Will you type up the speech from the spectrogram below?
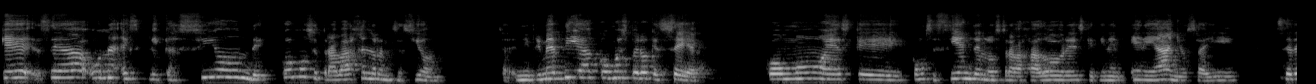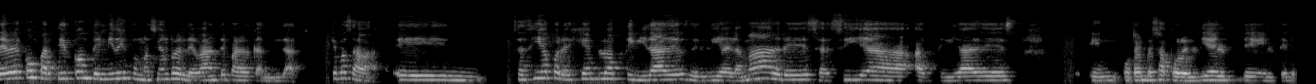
que sea una explicación de cómo se trabaja en la organización. en mi primer día, ¿cómo espero que sea? cómo es que, cómo se sienten los trabajadores que tienen N años ahí. Se debe compartir contenido e información relevante para el candidato. ¿Qué pasaba? se hacía, por ejemplo, actividades del Día de la Madre, se hacía actividades en otra empresa por el Día del, del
